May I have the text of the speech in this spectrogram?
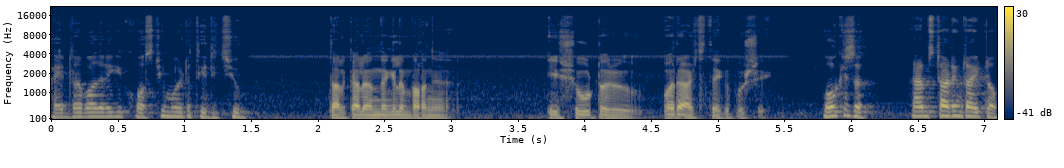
ഹൈദരാബാദിലേക്ക് കോസ്റ്റ്യൂമായിട്ട് തിരിച്ചു. തൽക്കാലം എന്തെങ്കിലും പറഞ്ഞ് ഈ ഷൂട്ട് ഒരു ഒരാഴ്ചത്തേക്ക് പുഷ് ചെയ്യും. Okay sir I am starting right now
